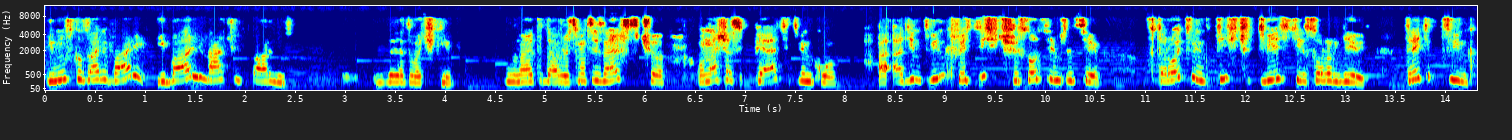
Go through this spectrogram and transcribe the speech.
ему сказали Барри, и Барри начал фармить до этого очки. Ну это даже, смотри, знаешь, что? У нас сейчас 5 твинков. А один твинк 6677, второй твинк 1249, Третий твинг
